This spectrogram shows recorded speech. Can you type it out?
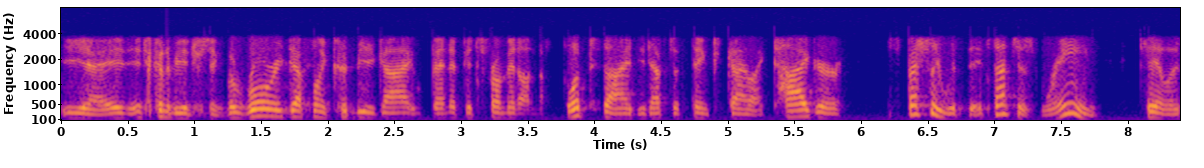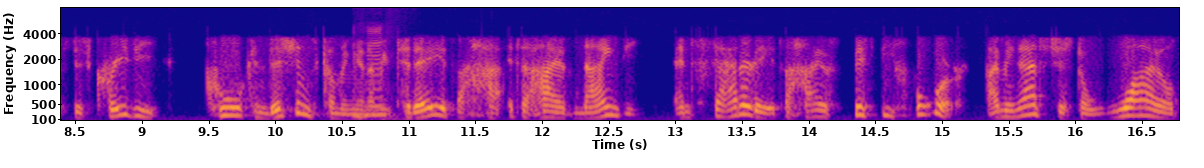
yeah, it, it's going to be interesting. But Rory definitely could be a guy who benefits from it. On the flip side, you'd have to think a guy like Tiger, especially with it's not just rain, Kayla. It's just crazy cool conditions coming in. Mm-hmm. I mean, today it's a high, it's a high of 90, and Saturday it's a high of 54. I mean, that's just a wild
